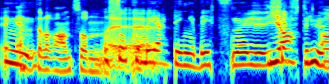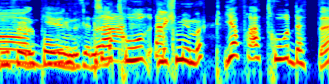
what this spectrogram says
eh, et Mm. eller annet sånn Og så kommer Gjert Gjerte Ingebrigtsen og ja. kjefter huden full på Gud. ungene sine. Det, tror, det er så mye mørkt. Ja, for jeg tror dette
